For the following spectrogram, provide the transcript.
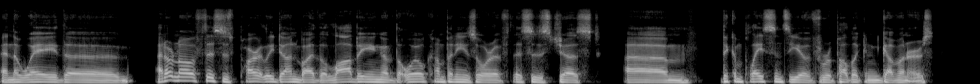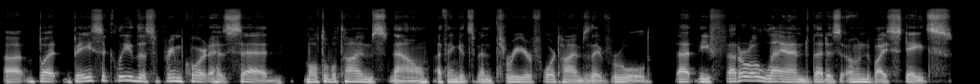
and the way the I don't know if this is partly done by the lobbying of the oil companies or if this is just um, the complacency of Republican governors. Uh, but basically, the Supreme Court has said multiple times now, I think it's been three or four times they've ruled that the federal land that is owned by states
